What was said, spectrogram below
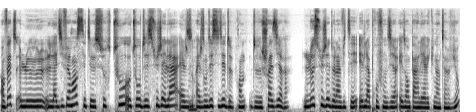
En fait, le, la différence, c'était surtout autour des sujets-là. Elles, ont- elles ont décidé de prendre, de choisir le sujet de l'invité et de l'approfondir et d'en parler avec une interview.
